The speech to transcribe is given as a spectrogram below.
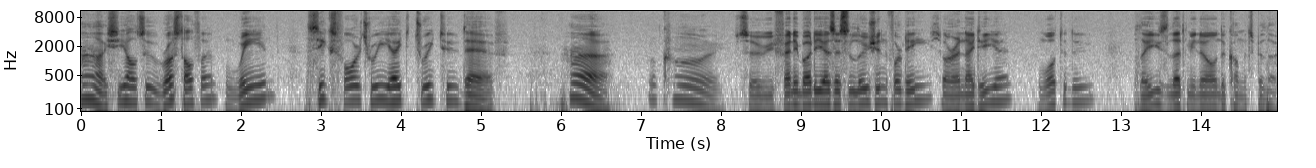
Ah, I see also Rust Alpha, Win, 643832 dev. Huh. Okay. So if anybody has a solution for this or an idea what to do, please let me know in the comments below.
